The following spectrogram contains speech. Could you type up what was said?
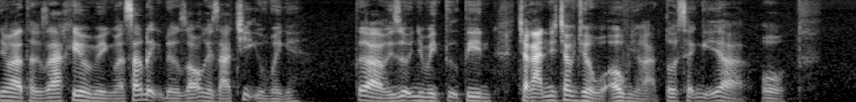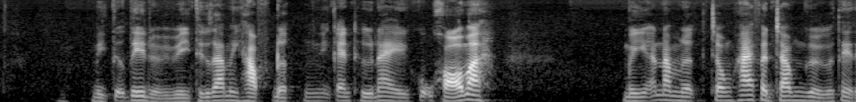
nhưng mà thực ra khi mà mình mà xác định được rõ cái giá trị của mình ấy tức là ví dụ như mình tự tin chẳng hạn như trong trường của ông chẳng hạn tôi sẽ nghĩ là ồ mình tự tin bởi vì mình thực ra mình học được những cái thứ này cũng khó mà. Mình đã nằm được trong hai phần trăm người có thể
